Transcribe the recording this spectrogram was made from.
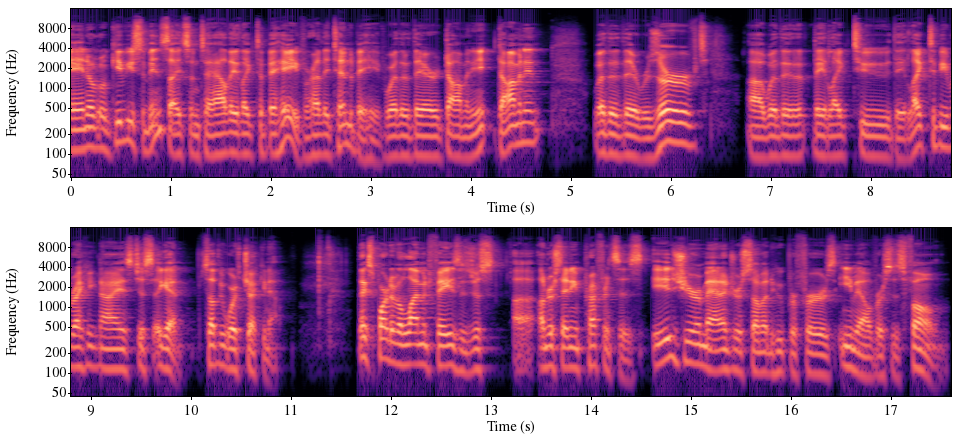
and it'll give you some insights into how they like to behave or how they tend to behave, whether they're dominant, dominant, whether they're reserved, uh, whether they like to they like to be recognized. Just again, something worth checking out. Next part of alignment phase is just uh, understanding preferences. Is your manager someone who prefers email versus phone,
